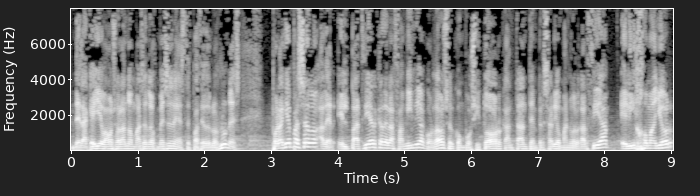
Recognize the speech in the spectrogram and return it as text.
de la que llevamos hablando más de dos meses en este espacio de los lunes. Por aquí ha pasado, a ver, el patriarca de la familia, acordados, el compositor, cantante, empresario Manuel García, el hijo mayor,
